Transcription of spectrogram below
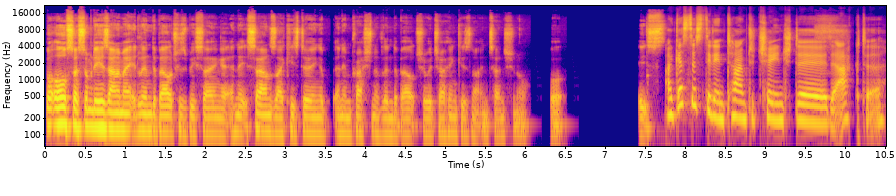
But also, somebody has animated Linda Belcher Belcher's be saying it, and it sounds like he's doing a, an impression of Linda Belcher, which I think is not intentional. But it's. I guess they're still in time to change the the actor,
